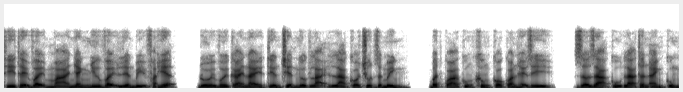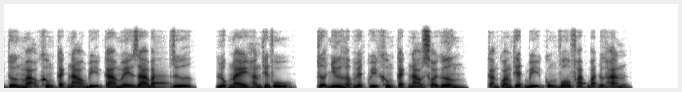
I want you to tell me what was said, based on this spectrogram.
thi thể vậy mà nhanh như vậy liền bị phát hiện, đối với cái này tiến triển ngược lại là có chút giật mình, bất quá cũng không có quan hệ gì, giờ dạ cụ lạ thân ảnh cùng tướng mạo không cách nào bị ca mê ra bắt giữ, lúc này hắn thiên phú, tựa như hấp huyết quỷ không cách nào soi gương, cảm quang thiết bị cũng vô pháp bắt được hắn.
